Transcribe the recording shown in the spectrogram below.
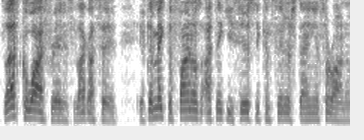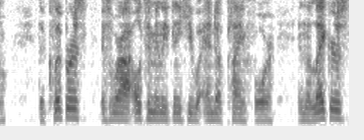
so that's Kawhi free agency. Like I said, if they make the finals, I think he seriously considers staying in Toronto. The Clippers is where I ultimately think he will end up playing for. And the Lakers,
